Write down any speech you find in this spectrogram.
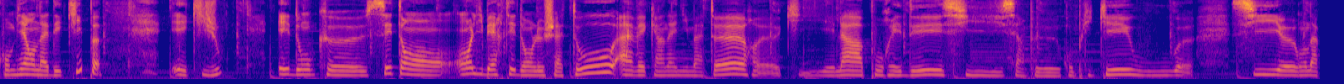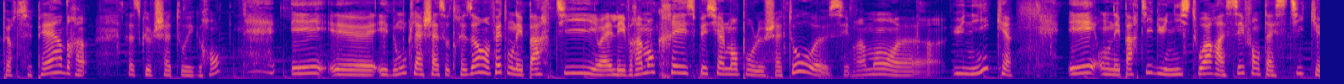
combien on a d'équipes et qui jouent. Et donc, euh, c'est en, liberté dans le château avec un animateur euh, qui est là pour aider si c'est un peu compliqué ou euh, si on a peur de se perdre, parce que le château est grand. Et, donc, la chasse au trésor, en fait, on est parti, elle est vraiment créée spécialement pour le château, c'est vraiment unique. Et on est parti d'une histoire assez fantastique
